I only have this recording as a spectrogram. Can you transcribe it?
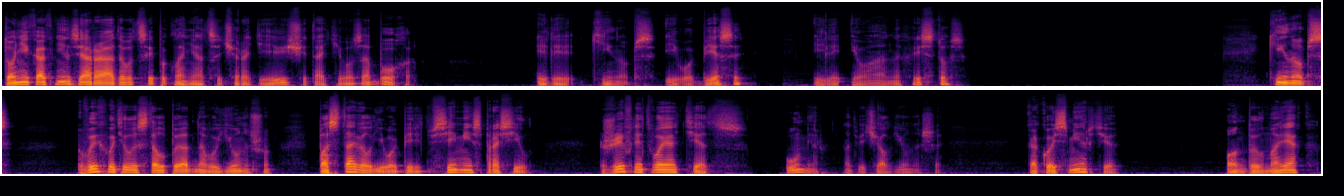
то никак нельзя радоваться и поклоняться чародею и считать его за Бога. Или Кинопс и его бесы, или Иоанна Христос. Кинопс выхватил из толпы одного юношу, поставил его перед всеми и спросил, «Жив ли твой отец?» «Умер», — отвечал юноша. «Какой смертью?» «Он был моряк.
